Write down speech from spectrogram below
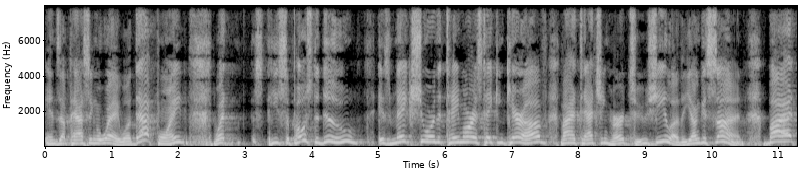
ends up passing away. Well, at that point, what he's supposed to do is make sure that Tamar is taken care of by attaching her to Shelah, the youngest son. But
